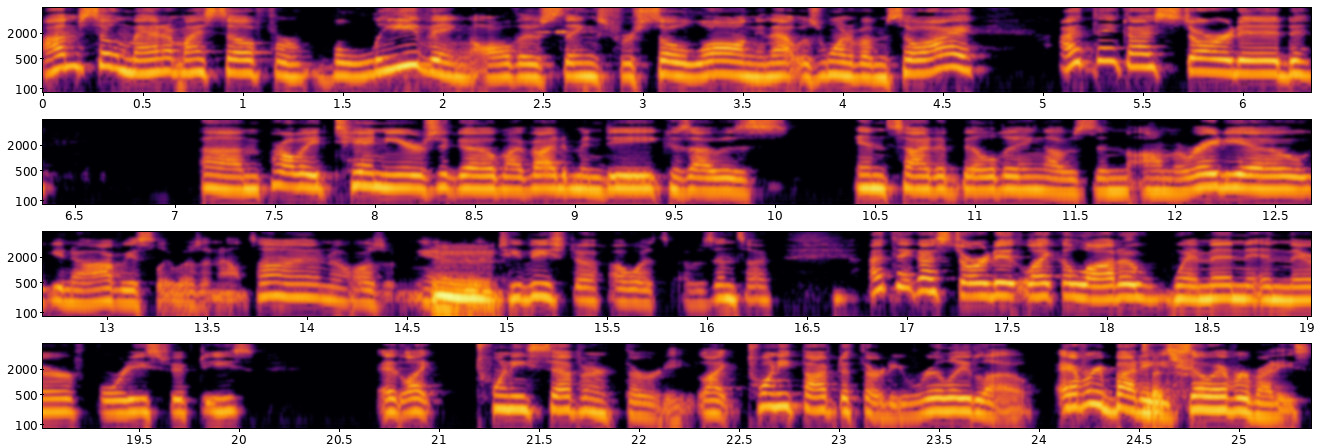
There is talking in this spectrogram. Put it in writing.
I'm so mad at myself for believing all those things for so long. And that was one of them. So I, I think I started um, probably 10 years ago, my vitamin D, because I was inside a building. I was in on the radio, you know, obviously wasn't outside. I wasn't, you know, mm. doing TV stuff. I was, I was inside. I think I started like a lot of women in their 40s, 50s at like 27 or 30, like 25 to 30, really low. Everybody's, so everybody's.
